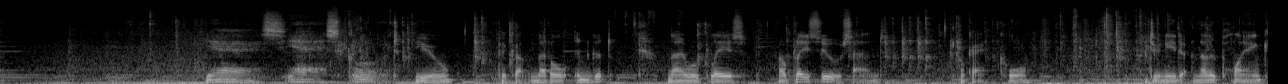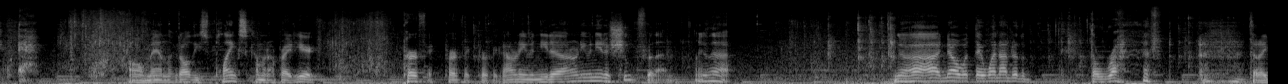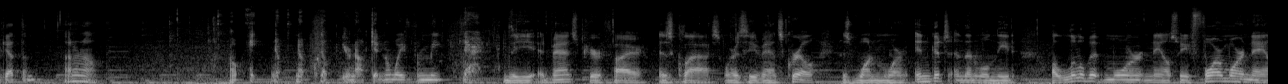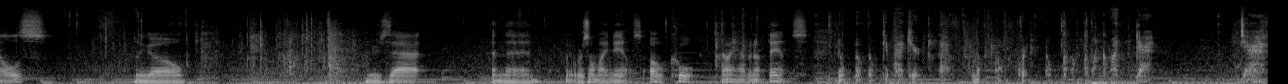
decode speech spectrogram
Yes, yes, good. You pick up metal ingot, and I will place. I'll place you sand. Okay, cool. I do need another plank. Ah. Oh man, look at all these planks coming up right here. Perfect, perfect, perfect. I don't even need a I don't even need a chute for them. Look at that. Ah, I know what they went under the the raft. Did I get them? I don't know. Oh, hey, no, no, no, you're not getting away from me. There. The advanced purifier is glass, whereas the advanced grill is one more ingot, and then we'll need a little bit more nails. We need four more nails. We go. There's that. And then, wait, where's all my nails? Oh, cool. Now I have enough nails. No, no, no, get back here. Ah, no, oh, great. No, come on, come on, come on. Yeah. Yeah.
